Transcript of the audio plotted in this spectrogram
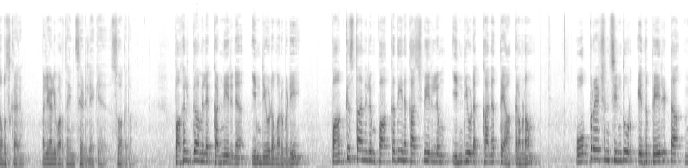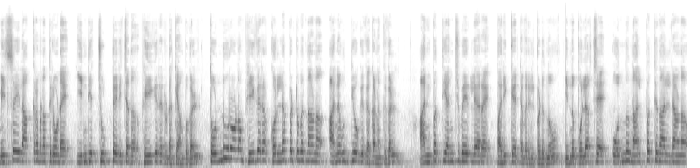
നമസ്കാരം. മലയാളി വാർത്ത ഇൻസൈഡിലേക്ക് സ്വാഗതം. പഹൽഗാമിലെ കണ്ണീരിന് ഇന്ത്യയുടെ മറുപടി പാകിസ്ഥാനിലും പാക്കദീന കാശ്മീരിലും ഇന്ത്യയുടെ കനത്തെ ആക്രമണം ഓപ്പറേഷൻ സിന്ദൂർ എന്ന് പേരിട്ട മിസൈൽ ആക്രമണത്തിലൂടെ ഇന്ത്യ ചുട്ടരിച്ചത് ഭീകരരുടെ ക്യാമ്പുകൾ തൊണ്ണൂറോളം ഭീകരർ കൊല്ലപ്പെട്ടുവെന്നാണ് അനൌദ്യോഗിക കണക്കുകൾ. അൻപത്തിയഞ്ച് പേരിലേറെ പരിക്കേറ്റവരിൽപ്പെടുന്നു. ഇന്ന് പുലർച്ചെ ഒന്ന് നാൽപ്പത്തിനാലിനാണ്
